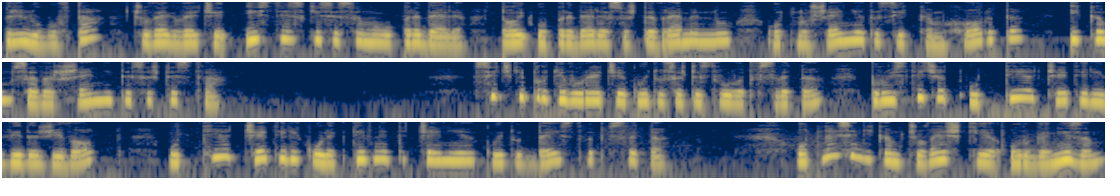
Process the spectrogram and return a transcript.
При любовта човек вече истински се самоопределя. Той определя същевременно отношенията си към хората и към съвършенните същества. Всички противоречия, които съществуват в света, проистичат от тия четири вида живот, от тия четири колективни течения, които действат в света. Отнесени към човешкия организъм,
